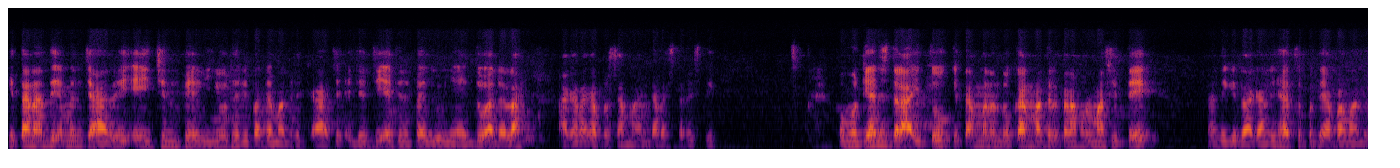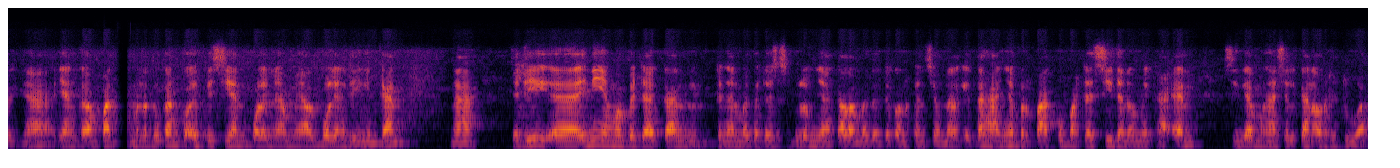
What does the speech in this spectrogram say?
kita nanti mencari agent value daripada matrika. Jadi agent value-nya itu adalah akar-akar persamaan karakteristik. Kemudian setelah itu kita menentukan materi transformasi T. Nanti kita akan lihat seperti apa matriknya. Yang keempat, menentukan koefisien polinomial pool yang diinginkan. Nah, jadi eh, ini yang membedakan dengan metode sebelumnya. Kalau metode konvensional kita hanya berpaku pada C dan omega n sehingga menghasilkan order 2.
